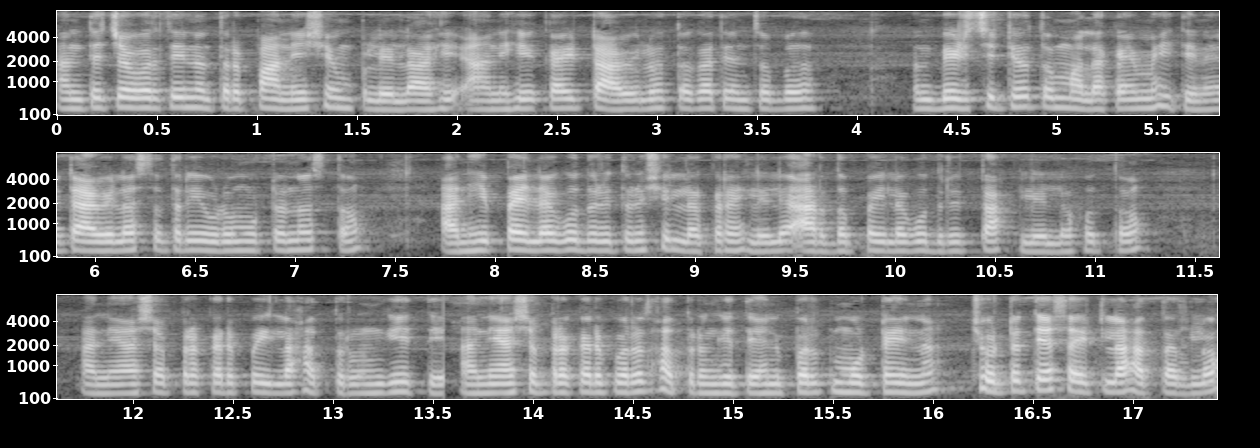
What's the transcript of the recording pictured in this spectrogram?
आणि त्याच्यावरती नंतर पाणी शिंपलेलं आहे. आणि हे काही टावेल होतं का त्यांचं ब बेडशीट होतं मला काही माहिती नाही. टावेल असतं तर एवढं मोठं नसतं. आणि हे पहिल्या गोदरीतून शिल्लक राहिलेलं अर्धं पहिल्या गोदरीत टाकलेलं होतं. आणि अशा प्रकारे पहिला हातरून घेते. आणि अशा प्रकारे परत हातरून घेते. आणि परत मोठं आहे ना छोटं त्या साईडला हातरलं.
